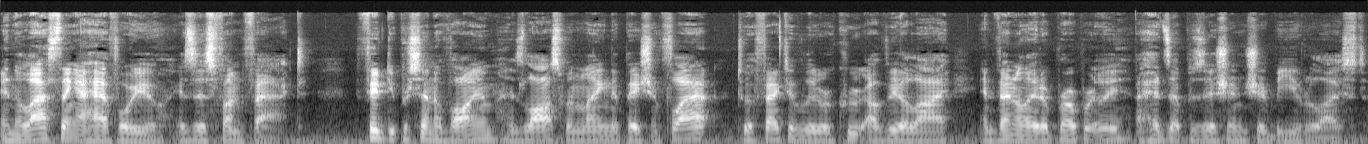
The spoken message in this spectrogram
And the last thing I have for you is this fun fact. 50% of volume is lost when laying the patient flat. To effectively recruit alveoli and ventilate appropriately, a heads up position should be utilized.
